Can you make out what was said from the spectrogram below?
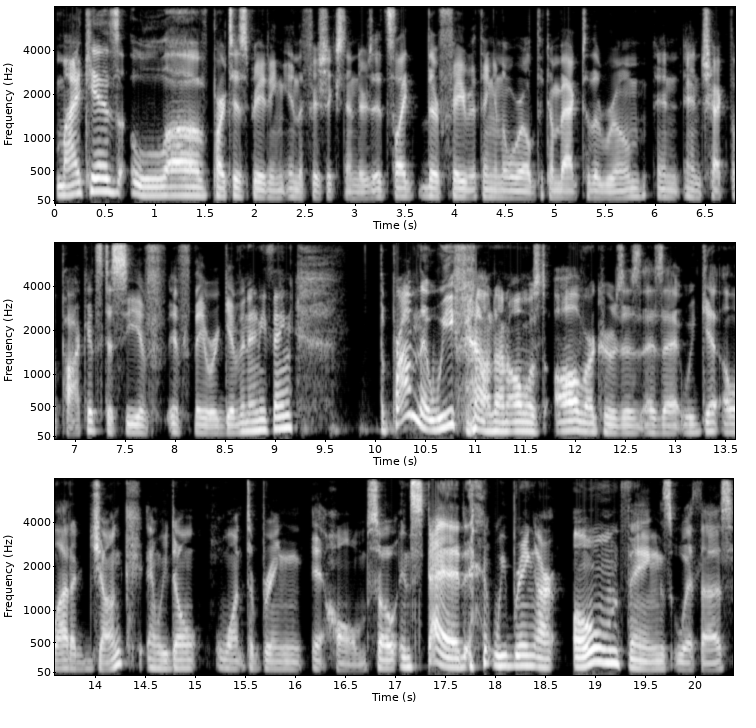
my kids love participating in the fish extenders. It's like their favorite thing in the world to come back to the room and, and check the pockets to see if if they were given anything. The problem that we found on almost all of our cruises is that we get a lot of junk and we don't want to bring it home. So instead, we bring our own things with us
